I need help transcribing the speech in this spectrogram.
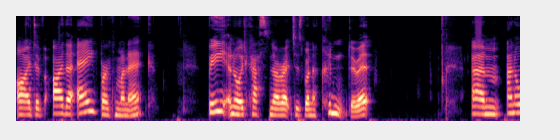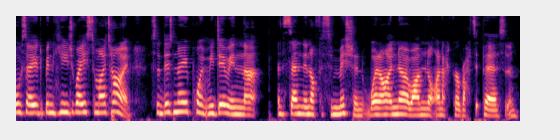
I'd have either A, broken my neck, B, annoyed casting directors when I couldn't do it. Um, and also, it'd been a huge waste of my time. So there's no point me doing that and sending off a submission when I know I'm not an acrobatic person.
